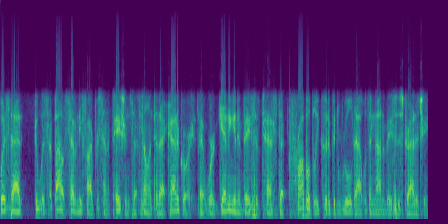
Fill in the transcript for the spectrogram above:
was that it was about 75% of patients that fell into that category that were getting an invasive test that probably could have been ruled out with a non-invasive strategy.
